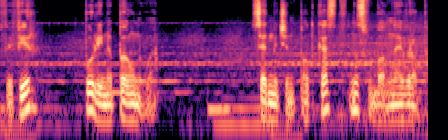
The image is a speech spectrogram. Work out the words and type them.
в ефир Полина Пълнова. Седмичен подкаст на Свободна Европа.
